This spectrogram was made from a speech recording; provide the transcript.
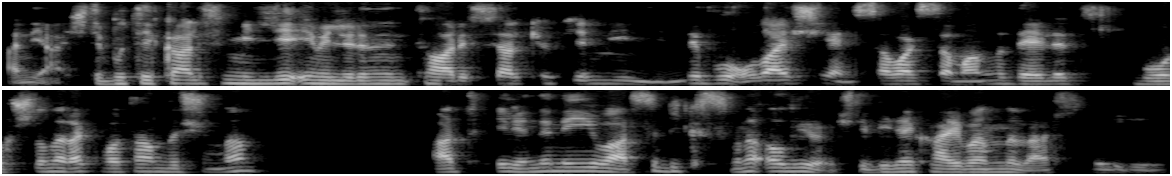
Hani ya işte bu tekalifi milliye emirlerinin tarihsel kökenini indiğinde bu olay şey yani savaş zamanında devlet borçlanarak vatandaşından artık elinde neyi varsa bir kısmını alıyor. İşte binek hayvanını ver, ne bileyim.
